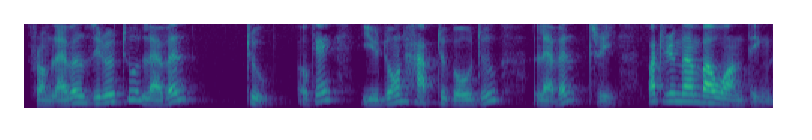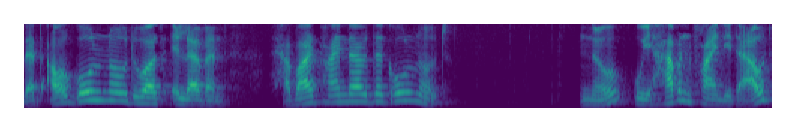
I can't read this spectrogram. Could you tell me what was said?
from level 0 to level 2 okay you don't have to go to level 3 but remember one thing that our goal node was 11 have I find out the goal node? No, we haven't find it out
